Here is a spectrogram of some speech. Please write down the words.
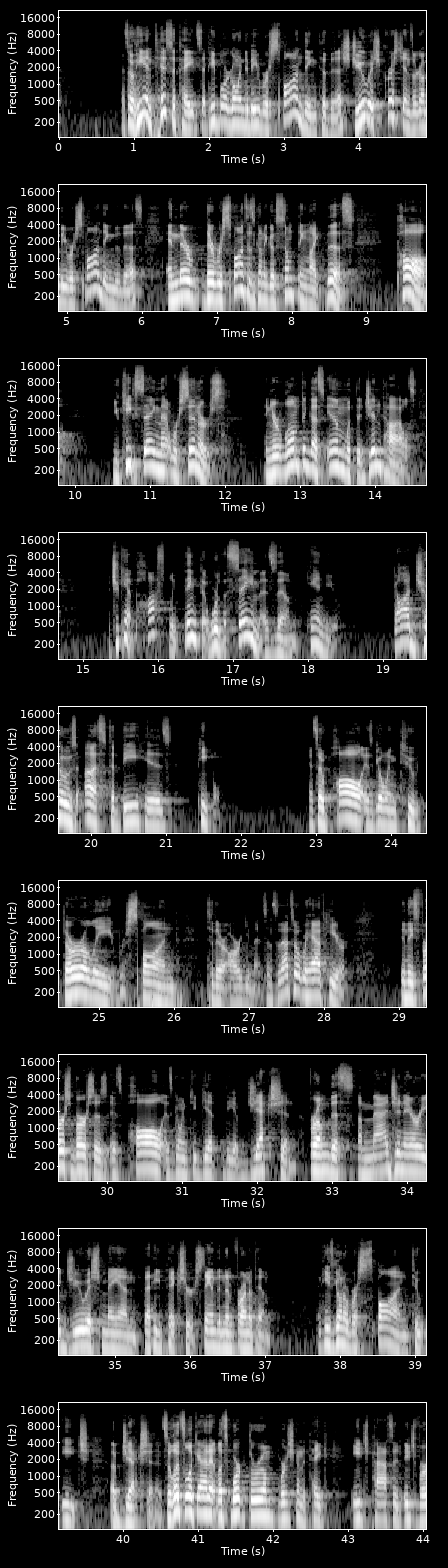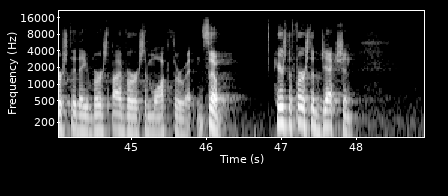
And so he anticipates that people are going to be responding to this. Jewish Christians are going to be responding to this, and their, their response is going to go something like this Paul, you keep saying that we're sinners, and you're lumping us in with the Gentiles, but you can't possibly think that we're the same as them, can you? God chose us to be his people. And so Paul is going to thoroughly respond to their arguments. And so that's what we have here. In these first verses is Paul is going to get the objection from this imaginary Jewish man that he pictures standing in front of him. And he's going to respond to each objection. And so let's look at it. Let's work through them. We're just going to take each passage, each verse today, verse by verse, and walk through it. And so here's the first objection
